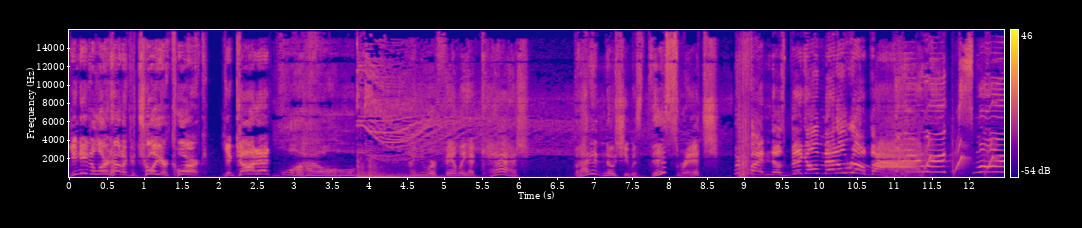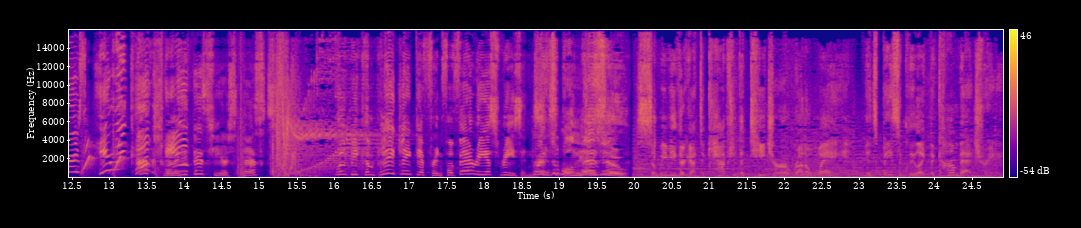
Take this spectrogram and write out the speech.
You need to learn how to control your quirk. You got it? Wow. I knew her family had cash, but I didn't know she was this rich. We're fighting those big old metal robots! Fireworks! S'mores! Here we come! Actually, this year's tests will be completely different for various reasons. Principal Nezu! So we've either got to capture the teacher or run away. It's basically like the combat training.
